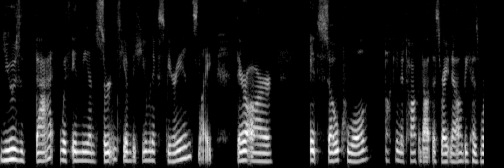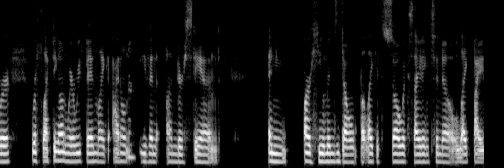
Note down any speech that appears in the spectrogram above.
use that within the uncertainty of the human experience. Like, there are, it's so cool fucking to talk about this right now because we're reflecting on where we've been. Like, I don't yeah. even understand and our humans don't but like it's so exciting to know like by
